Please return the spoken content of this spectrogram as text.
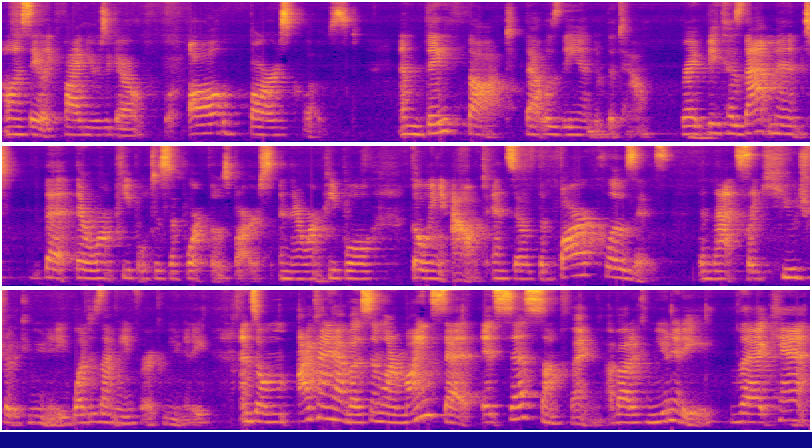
I want to say like 5 years ago where all the bars closed. And they thought that was the end of the town, right? Because that meant that there weren't people to support those bars and there weren't people going out. And so if the bar closes, then that's like huge for the community. What does that mean for a community? And so I kind of have a similar mindset. It says something about a community that can't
